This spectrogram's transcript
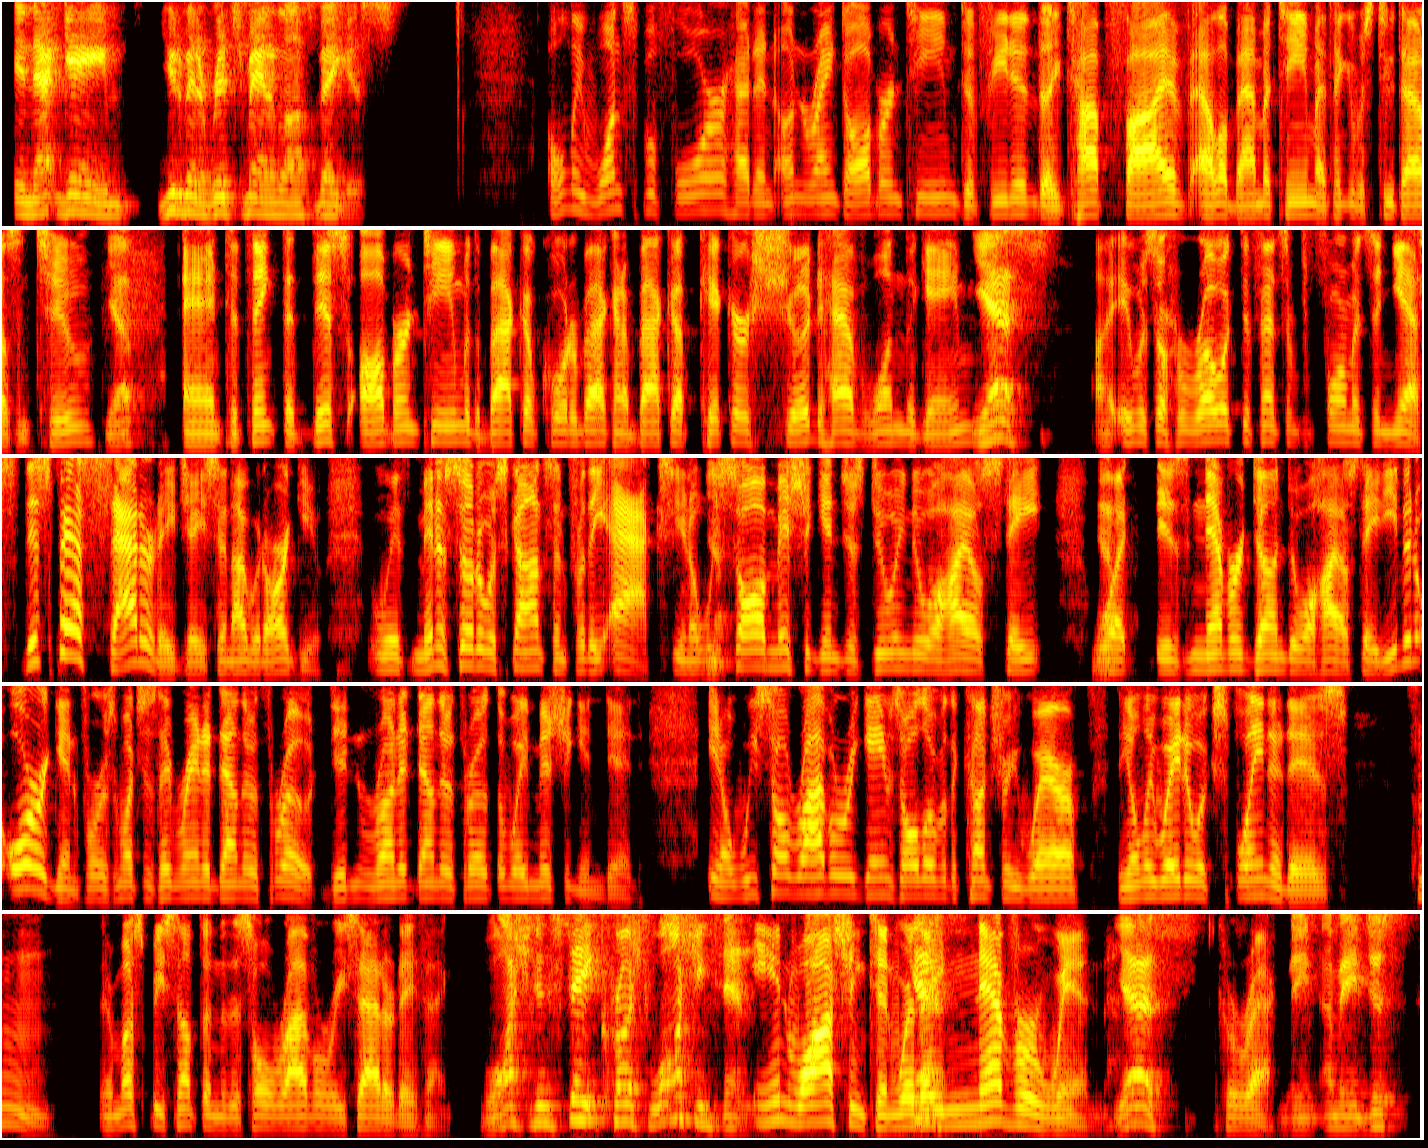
in that game, you'd have been a rich man in Las Vegas. Only once before had an unranked Auburn team defeated a top five Alabama team. I think it was 2002. Yep. And to think that this Auburn team with a backup quarterback and a backup kicker should have won the game. Yes. Uh, it was a heroic defensive performance. And yes, this past Saturday, Jason, I would argue with Minnesota, Wisconsin for the Axe, you know, we Yeah. saw Michigan just doing to Ohio State Yeah. what is never done to Ohio State. Even Oregon, for as much as they ran it down their throat, didn't run it down their throat the way Michigan did. You know, we saw rivalry games all over the country where the only way to explain it is, hmm, there must be something to this whole rivalry Saturday thing Washington State crushed Washington. in Washington where Yes. they never win. Yes. Correct. I mean, I mean, just,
